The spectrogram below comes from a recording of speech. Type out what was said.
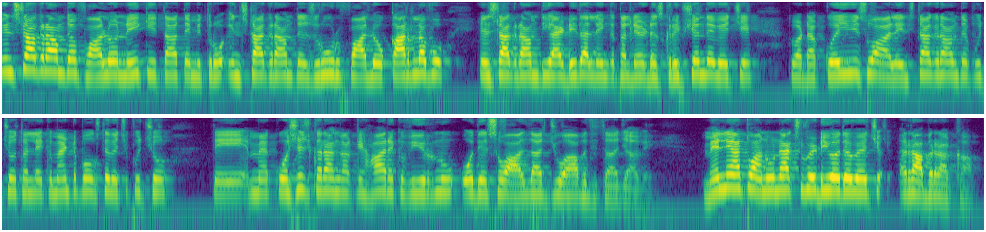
ਇੰਸਟਾਗ੍ਰam ਤੇ ਫਾਲੋ ਨਹੀਂ ਕੀਤਾ ਤੇ ਮਿੱਤਰੋ ਇੰਸਟਾਗ੍ਰam ਤੇ ਜ਼ਰੂਰ ਫਾਲੋ ਕਰ ਲਵੋ। ਇੰਸਟਾਗ੍ਰam ਦੀ ਆਈਡੀ ਦਾ ਲਿੰਕ ਥੱਲੇ ਡਿਸਕ੍ਰਿਪਸ਼ਨ ਦੇ ਵਿੱਚ ਹੈ ਤੁਹਾਡਾ ਕੋਈ ਵੀ ਸਵਾਲ ਇੰਸਟਾਗ੍ਰam ਤੇ ਪੁੱਛੋ, ਥੱਲੇ ਕਮੈਂਟ ਬਾਕਸ ਦੇ ਵਿੱਚ ਪੁੱਛੋ। ਤੇ ਮੈਂ ਕੋਸ਼ਿਸ਼ ਕਰਾਂਗਾ ਕਿ ਹਰ ਇੱਕ ਵੀਰ ਨੂੰ ਉਹਦੇ ਸਵਾਲ ਦਾ ਜਵਾਬ ਦਿੱਤਾ ਜਾਵੇ। ਮਿਲਦੇ ਹਾਂ ਤੁਹਾਨੂੰ ਨੈਕਸਟ ਵੀਡੀਓ ਦੇ ਵਿੱਚ। ਰੱਬ ਰਾਖਾ।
